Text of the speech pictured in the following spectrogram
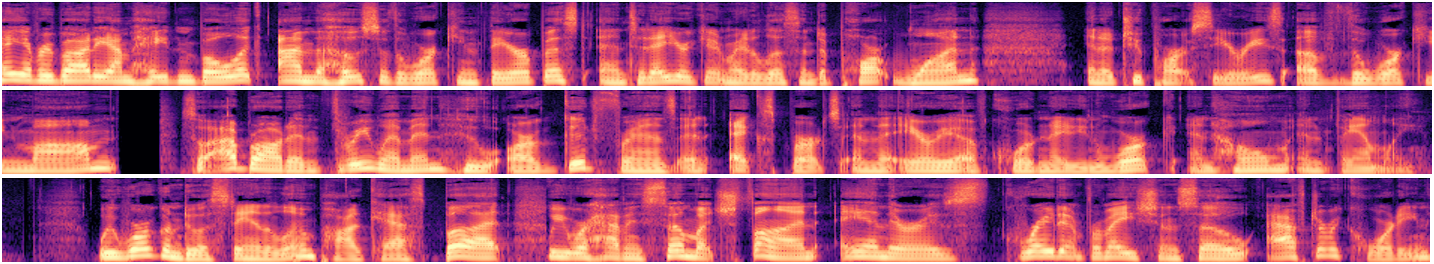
Hey, everybody, I'm Hayden Bolick. I'm the host of The Working Therapist, and today you're getting ready to listen to part one in a two part series of The Working Mom. So, I brought in three women who are good friends and experts in the area of coordinating work and home and family. We were going to do a standalone podcast, but we were having so much fun and there is great information. So, after recording,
